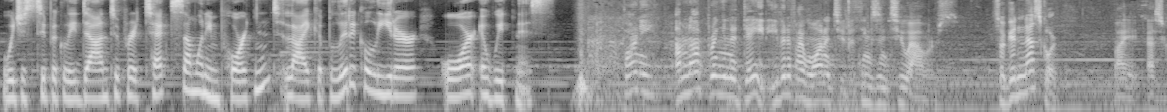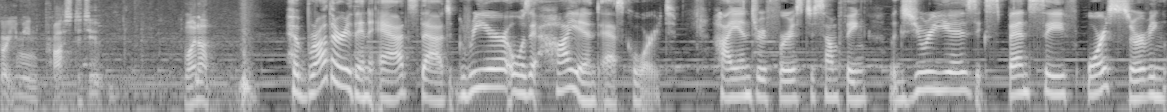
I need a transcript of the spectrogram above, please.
which is typically done to protect someone important, like a political leader or a witness. Barney, I'm not bringing a date. Even if I wanted to, the thing's in two hours. So get an escort. By escort, you mean prostitute? Why not? Her brother then adds that Greer was a high end escort. High end refers to something luxurious, expensive, or serving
